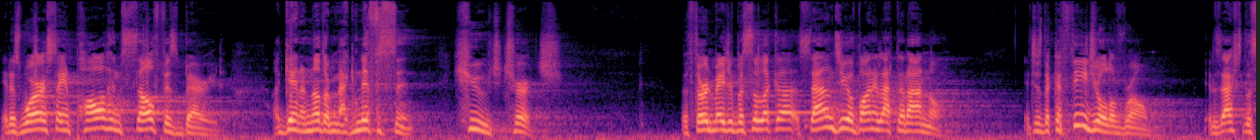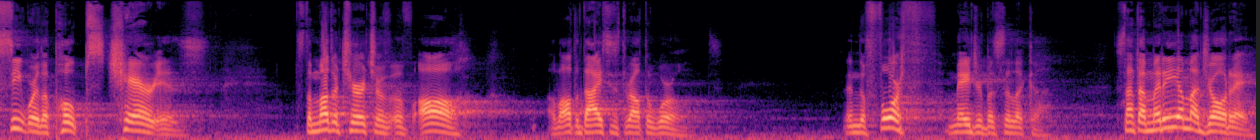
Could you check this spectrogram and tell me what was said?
It is where St. Paul himself is buried. Again, another magnificent, huge church. The third major basilica, San Giovanni Laterano, which is the cathedral of Rome. It is actually the seat where the Pope's chair is. It's the mother church of, of, all, of all the dioceses throughout the world. Then the fourth major basilica, Santa Maria Maggiore,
